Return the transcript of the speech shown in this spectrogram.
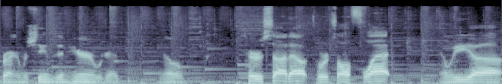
Bring our machines in here and we're gonna, you know, tear the sod out where it's all flat. And we, uh,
